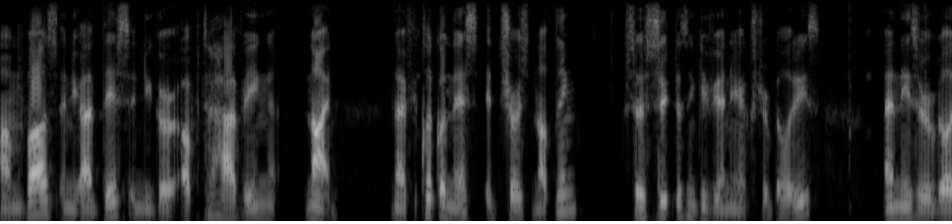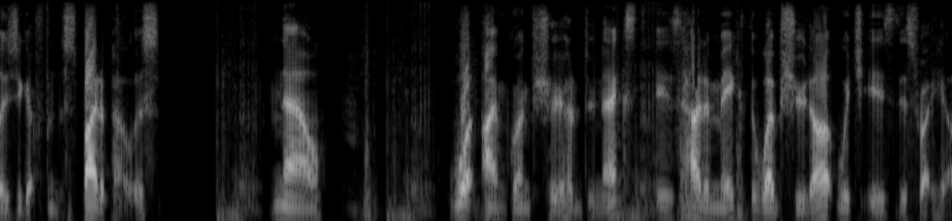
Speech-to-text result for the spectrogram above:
um, bars and you add this and you go up to having nine. Now if you click on this, it shows nothing. So suit doesn't give you any extra abilities. And these are abilities you get from the spider powers. Now, what I'm going to show you how to do next is how to make the web shooter, which is this right here.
